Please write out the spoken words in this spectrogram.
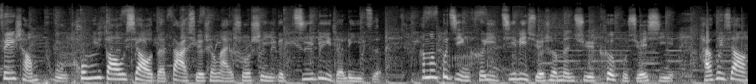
非常普通高校的大学生来说是一个激励的例子。他们不仅可以激励学生们去刻苦学习，还会向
